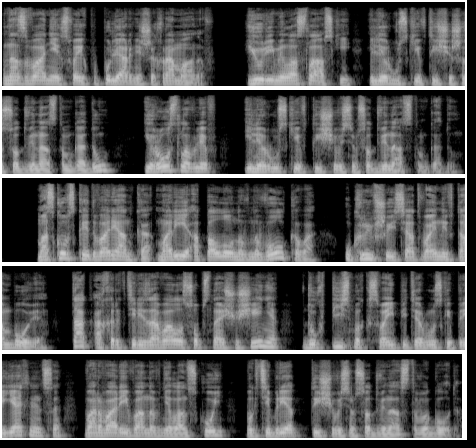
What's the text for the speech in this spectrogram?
в названиях своих популярнейших романов «Юрий Милославский» или «Русские в 1612 году» и «Рославлев» или «Русские в 1812 году». Московская дворянка Мария Аполлоновна Волкова, укрывшаяся от войны в Тамбове, так охарактеризовала собственное ощущение в двух письмах к своей петербургской приятельнице Варваре Ивановне Ланской в октябре 1812 года.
